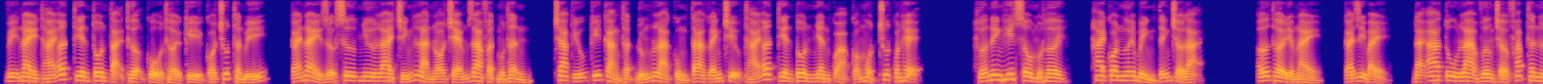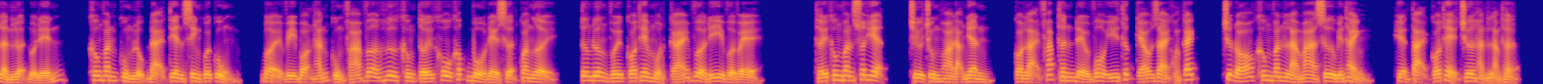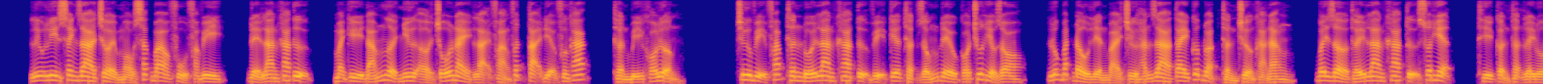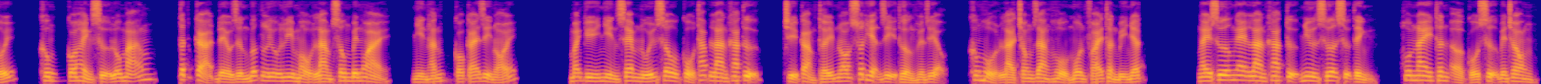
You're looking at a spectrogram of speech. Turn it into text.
Vị này thái ớt thiên tôn tại thượng cổ thời kỳ có chút thần bí, cái này dược sư như lai chính là nó chém ra phật môn thân, tra cứu kỹ càng thật đúng là cùng ta gánh chịu thái ớt thiên tôn nhân quả có một chút quan hệ. Hứa ninh hít sâu một hơi, hai con ngươi bình tĩnh trở lại. Ở thời điểm này, cái gì bảy, đại a tu la vương chờ pháp thân lần lượt đuổi đến không văn cùng lục đại tiên sinh cuối cùng, bởi vì bọn hắn cùng phá vỡ hư không tới khô khốc bồ để sượt qua người, tương đương với có thêm một cái vừa đi vừa về. Thấy không văn xuất hiện, trừ trung hòa đạo nhân, còn lại pháp thân đều vô ý thức kéo dài khoảng cách, trước đó không văn là ma sư biến thành, hiện tại có thể chưa hẳn làm thật. Lưu ly xanh ra trời màu sắc bao phủ phạm vi, để lan kha tự, mạnh kỳ đám người như ở chỗ này lại phảng phất tại địa phương khác, thần bí khó lường. Chư vị pháp thân đối lan kha tự vị kia thật giống đều có chút hiểu do, lúc bắt đầu liền bài trừ hắn ra tay cướp đoạt thần trưởng khả năng, bây giờ thấy lan kha tự xuất hiện thì cẩn thận lấy đối, không có hành sự lỗ mãng, tất cả đều dừng bước lưu ly màu làm sông bên ngoài, nhìn hắn có cái gì nói. Mạnh kỳ nhìn xem núi sâu cổ tháp lan kha tự, chỉ cảm thấy nó xuất hiện dị thường huyền diệu, không hổ là trong giang hồ môn phái thần bí nhất. Ngày xưa nghe lan kha tự như xưa sự tình, hôm nay thân ở cố sự bên trong.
